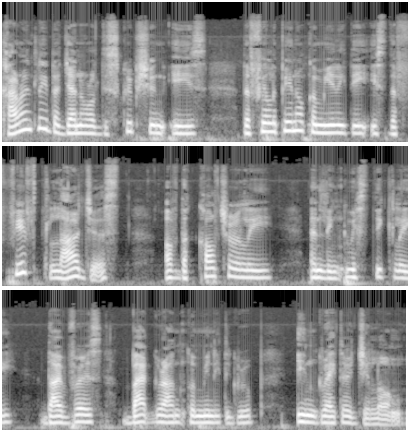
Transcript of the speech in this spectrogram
currently the general description is the Filipino community is the fifth largest of the culturally and linguistically diverse background community group in Greater Geelong.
